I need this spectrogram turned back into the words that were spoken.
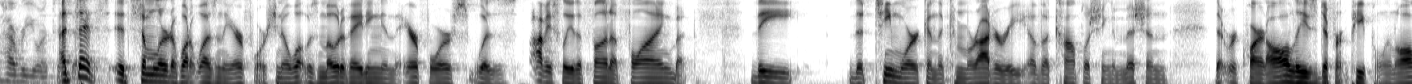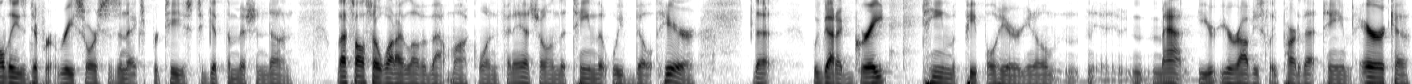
however you want to take. I'd say it's it's similar to what it was in the Air Force. You know, what was motivating in the Air Force was obviously the fun of flying, but the the teamwork and the camaraderie of accomplishing a mission that required all these different people and all these different resources and expertise to get the mission done. That's also what I love about Mach 1 Financial and the team that we've built here that we've got a great team of people here. You know, Matt, you're, obviously part of that team. Erica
